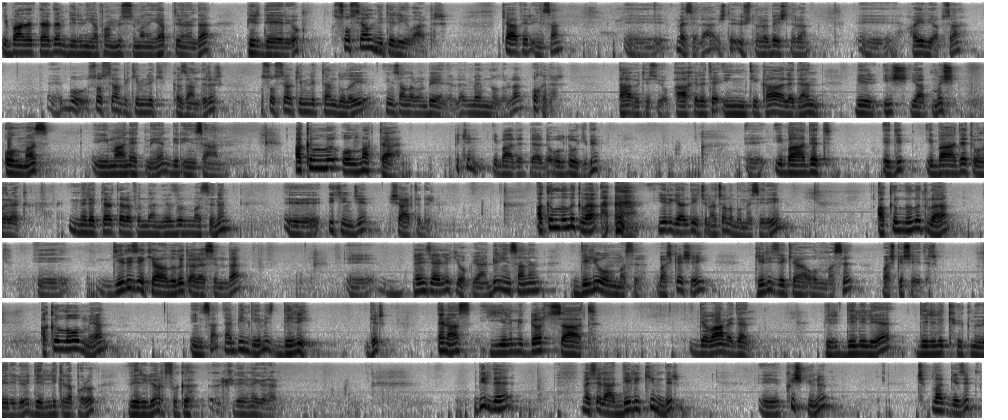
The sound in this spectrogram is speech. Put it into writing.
ibadetlerden birini yapan Müslümanın yaptığının da bir değeri yok. Sosyal niteliği vardır. Kafir insan e, mesela işte 3 lira 5 lira e, hayır yapsa e, bu sosyal bir kimlik kazandırır. Bu sosyal kimlikten dolayı insanlar onu beğenirler, memnun olurlar. O kadar. Daha ötesi yok. Ahirete intikal eden bir iş yapmış olmaz iman etmeyen bir insan. Akıllı olmak da bütün ibadetlerde olduğu gibi e, ibadet edip ibadet olarak melekler tarafından yazılmasının e, ikinci şartıdır. Akıllılıkla yeri geldiği için açalım bu meseleyi. Akıllılıkla e, geri zekalılık arasında e, benzerlik yok. Yani bir insanın deli olması başka şey, geri zeka olması başka şeydir. Akıllı olmayan insan, yani bildiğimiz delidir. En az 24 saat devam eden bir deliliğe delilik hükmü veriliyor, delilik raporu veriliyor fıkıh ölçülerine göre. Bir de mesela deli kimdir? Ee, kış günü çıplak gezip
